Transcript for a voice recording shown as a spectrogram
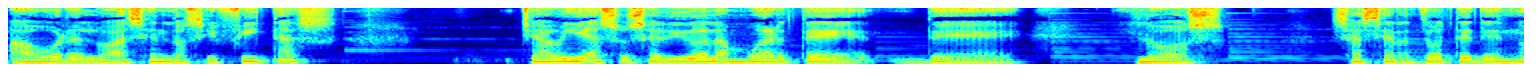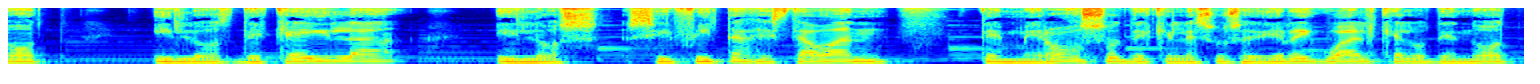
ahora lo hacen los sifitas. Ya había sucedido la muerte de los sacerdotes de Not y los de Keila y los sifitas estaban temerosos de que le sucediera igual que a los de Not,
